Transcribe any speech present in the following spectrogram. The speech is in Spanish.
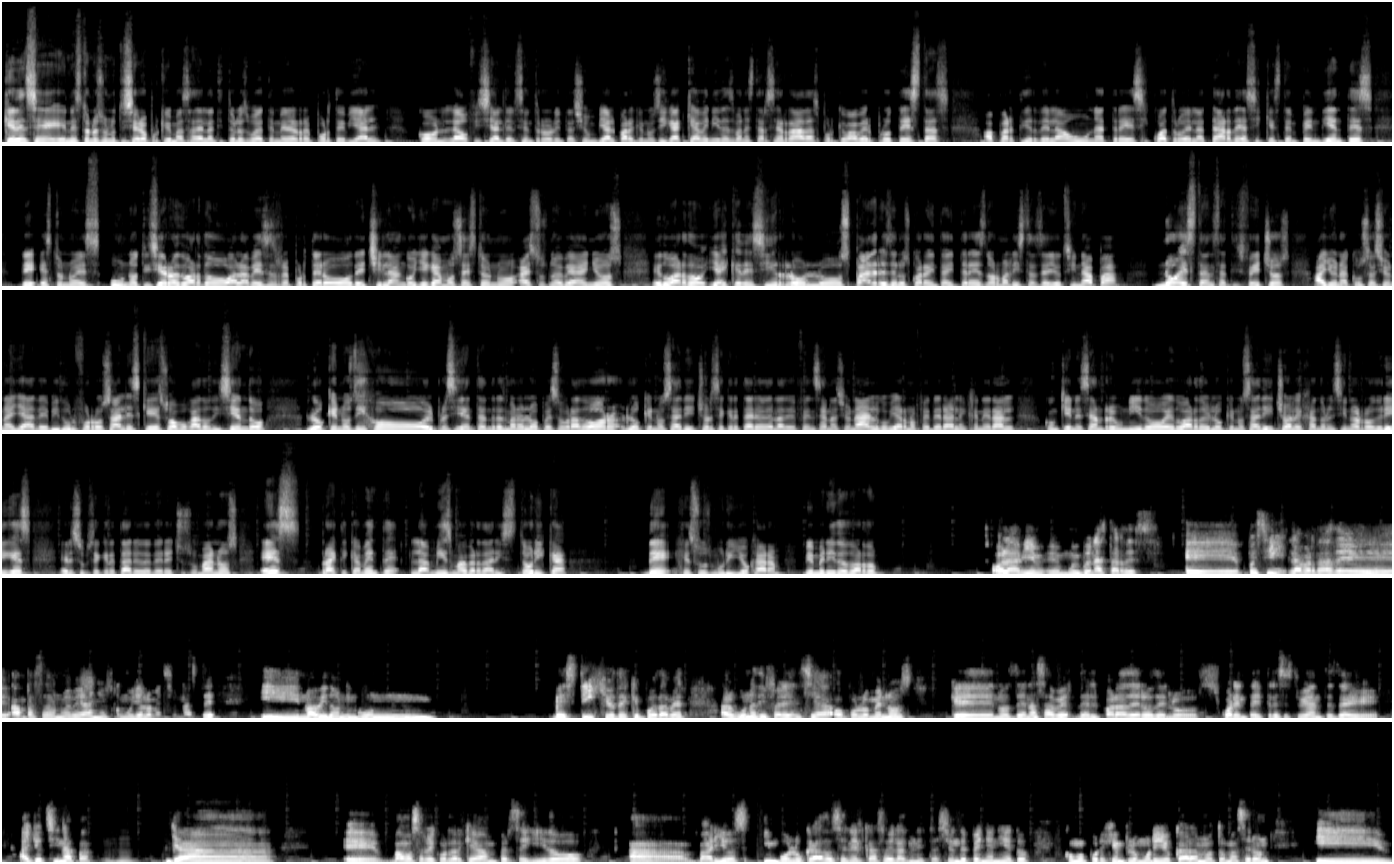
quédense en esto no es un noticiero porque más adelantito les voy a tener el reporte vial con la oficial del Centro de Orientación Vial para que nos diga qué avenidas van a estar cerradas porque va a haber protestas a partir de la 1, 3 y 4 de la tarde, así que estén pendientes de Esto no es un noticiero. Eduardo Alavés es reportero de Chilango. Llegamos a, esto a estos nueve años, Eduardo, y hay que decirlo, los padres de los 43 normalistas de Ayotzinapa no están satisfechos. Hay una acusación allá de Vidulfo Rosales, que es su abogado, diciendo lo que nos dijo el presidente Andrés Manuel López Obrador, lo que nos ha dicho el secretario de la Defensa Nacional, el gobierno federal en general, con quienes se han reunido Eduardo, y lo que nos ha dicho Alejandro Encinas Rodríguez, el subsecretario de Derechos Humanos, es prácticamente la misma verdad histórica de Jesús Murillo Caram. Bienvenido, Eduardo. Hola, bien, eh, muy buenas tardes. Eh, pues sí, la verdad eh, han pasado nueve años, como ya lo mencionaste, y no ha habido ningún vestigio de que pueda haber alguna diferencia o por lo menos que nos den a saber del paradero de los 43 estudiantes de Ayotzinapa. Ya eh, vamos a recordar que han perseguido a varios involucrados en el caso de la administración de Peña Nieto, como por ejemplo Murillo Caram o Tomás Herón, y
